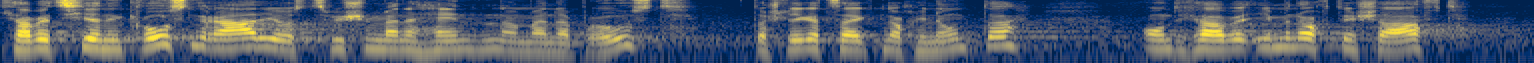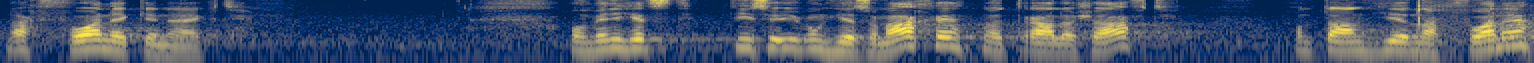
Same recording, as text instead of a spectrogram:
Ich habe jetzt hier einen großen Radius zwischen meinen Händen und meiner Brust. Der Schläger zeigt noch hinunter und ich habe immer noch den Schaft nach vorne geneigt. Und wenn ich jetzt diese Übung hier so mache, neutraler Schaft und dann hier nach vorne,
